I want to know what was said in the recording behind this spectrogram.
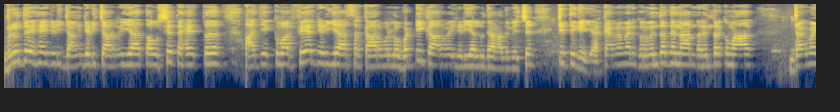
ਵਿਰੁੱਧ ਇਹ ਜਿਹੜੀ ਜੰਗ ਜਿਹੜੀ ਚੱਲ ਰਹੀ ਆ, ਤਾਂ ਉਸੇ ਤਹਿਤ ਅੱਜ ਇੱਕ ਵਾਰ ਫੇਰ ਜਿਹੜੀ ਆ ਸਰਕਾਰ ਵੱਲੋਂ ਵੱਡੀ ਕਾਰਵਾਈ ਜਿਹੜੀ ਆ ਲੁਧਿਆਣਾ ਦੇ ਵਿੱਚ ਕੀਤੀ ਗਈ ਆ। ਕੈਮਰਾਮੈਨ ਗੁਰਵਿੰਦਰ ਦੇ ਨਾਲ ਨਰਿੰਦਰ ਕੁਮਾਰ ਜਗਮਨ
